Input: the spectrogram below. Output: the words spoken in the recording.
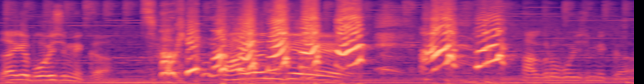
자 이게 보이십니까? 저게 뭐? 과연 이게 닭으로 보이십니까?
